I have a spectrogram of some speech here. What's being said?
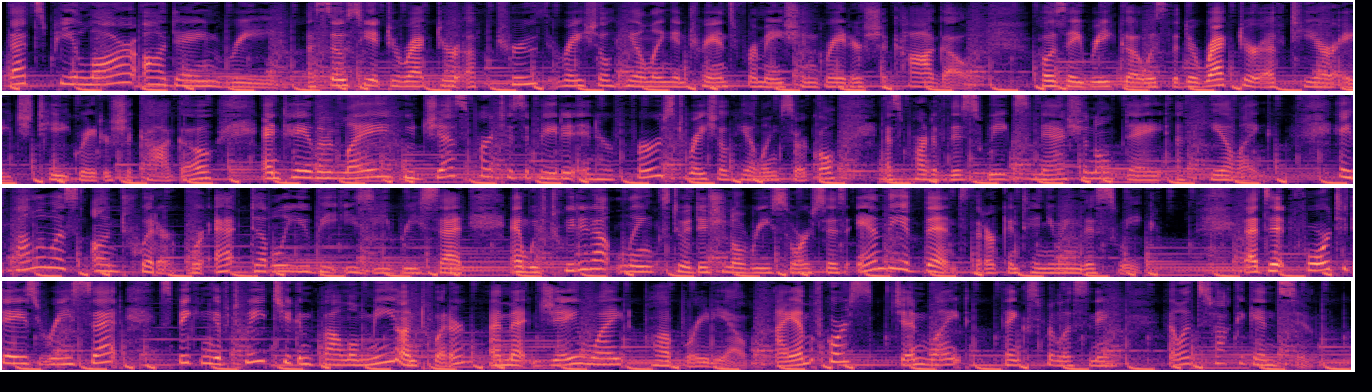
That's Pilar Audain Reed, Associate Director of Truth, Racial Healing, and Transformation Greater Chicago. Jose Rico is the Director of TRHT Greater Chicago, and Taylor Lay, who just participated in her first Racial Healing Circle as part of this week's National Day of Healing. Hey, follow us on Twitter. We're at WBEZ Reset, and we've tweeted out links to additional resources and the events that are continuing this week. That's it for today's Reset. Speaking of tweets, you can follow me on Twitter. I'm at J White Pub Radio. I am, of course, Jen White. Thanks for listening, and let's talk again soon.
